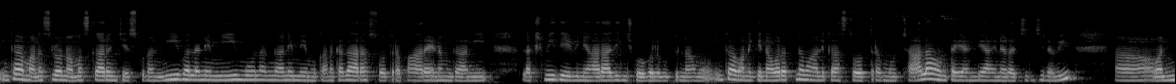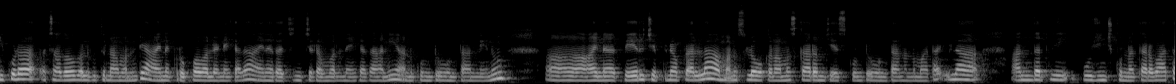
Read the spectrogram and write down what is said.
ఇంకా మనసులో నమస్కారం చేసుకున్నాను. మీ వల్లనే మీ మూలంగానే మేము కనకదార స్తోత్ర పారాయణం కానీ లక్ష్మీదేవిని ఆరాధించుకోగలుగుతున్నాము. ఇంకా మనకి నవరత్న మాలికా స్తోత్రము చాలా ఉంటాయండి ఆయన రచించినవి. అవన్నీ కూడా చదవగలుగుతున్నామంటే ఆయన కృప వల్లనే కదా ఆయన రచించడం వల్లనే కదా అని అనుకుంటూ ఉంటాను నేను. ఆయన పేరు చెప్పినప్పుడల్లా మనసులో ఒక నమస్కారం చేసుకుంటూ ఉంటానన్నమాట. ఇలా అందరినీ పూజించుకున్న తర్వాత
